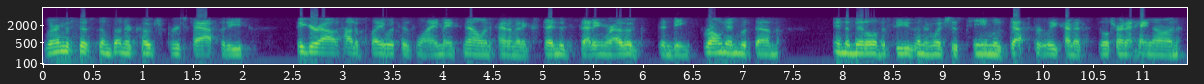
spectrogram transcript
learn the systems under Coach Bruce Cassidy, figure out how to play with his line mates now in kind of an extended setting rather than being thrown in with them in the middle of a season in which his team was desperately kind of still trying to hang on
